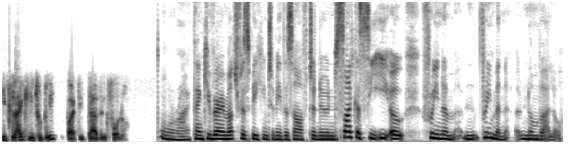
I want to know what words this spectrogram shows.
It's likely to be, but it doesn't follow. All right. Thank you very much for speaking to me this afternoon. SAICA CEO Freeman, Freeman Nomvalo.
